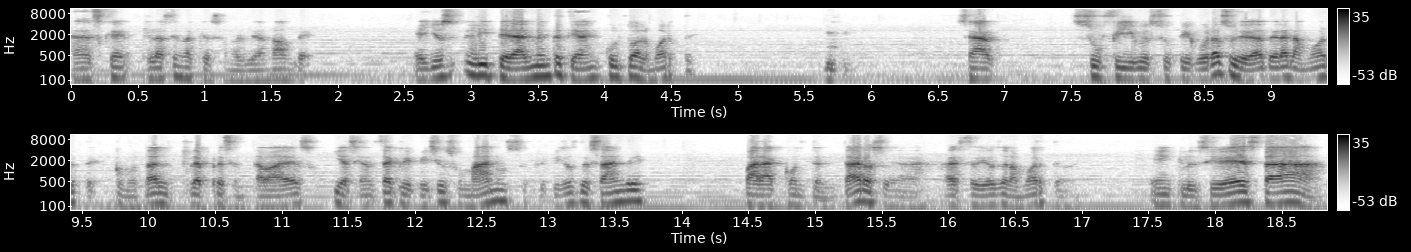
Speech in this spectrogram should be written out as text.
ah, es que, qué lástima que se me olvidó el nombre. Ellos literalmente tienen culto a la muerte. O sea, su, su figura, su idea era la muerte, como tal, representaba eso. Y hacían sacrificios humanos, sacrificios de sangre, para contentar o sea, a este dios de la muerte. E inclusive está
